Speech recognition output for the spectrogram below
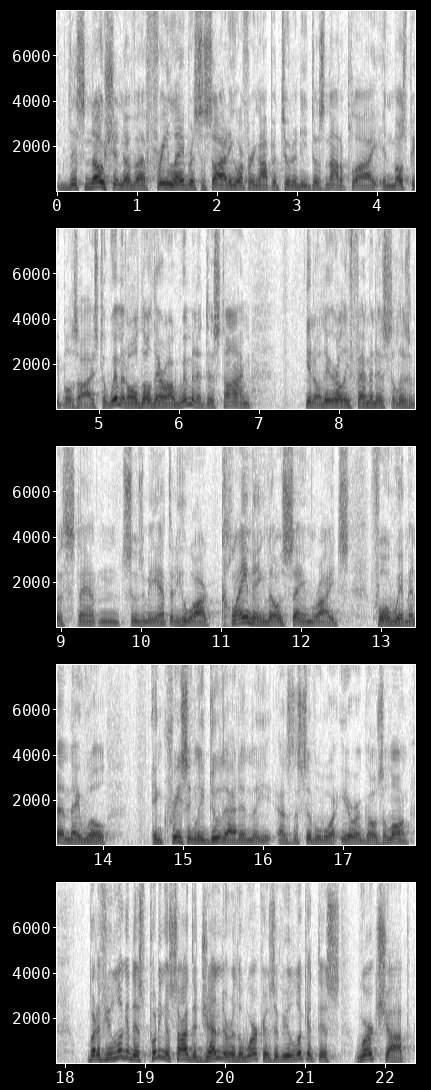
this notion of a free labor society offering opportunity does not apply in most people's eyes to women, although there are women at this time you know, the early feminists, Elizabeth Stanton, Susan B. Anthony, who are claiming those same rights for women, and they will increasingly do that in the, as the Civil War era goes along. But if you look at this, putting aside the gender of the workers, if you look at this workshop,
